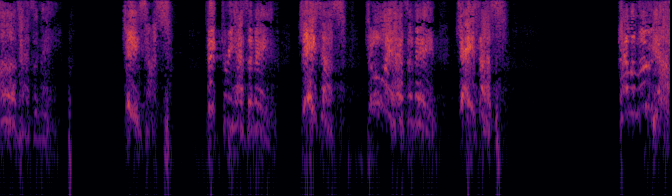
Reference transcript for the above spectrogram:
Love has a name. Jesus. Victory has a name. Jesus. Joy has a name. Jesus. Hallelujah.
